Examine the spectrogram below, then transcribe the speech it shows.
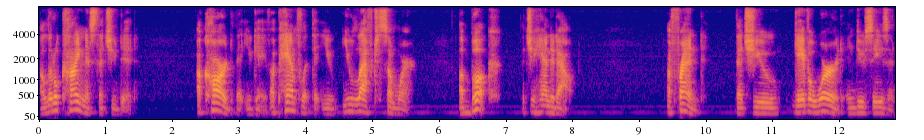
a little kindness that you did, a card that you gave, a pamphlet that you, you left somewhere, a book that you handed out, a friend that you gave a word in due season.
